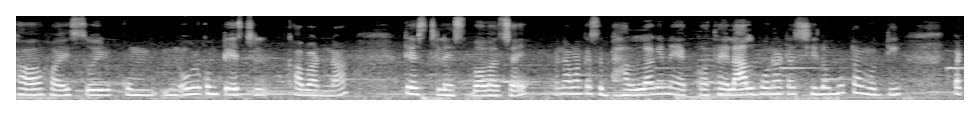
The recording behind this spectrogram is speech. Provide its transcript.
খাওয়া হয় সো এরকম, ওরকম টেস্ট খাবার না। টেস্টলেস বলা যায়। মানে আমার কাছে ভালো লাগে না এক কথায়। লাল বোনাটা ছিল মোটামুটি বাট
